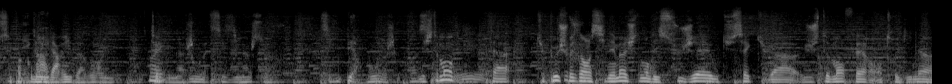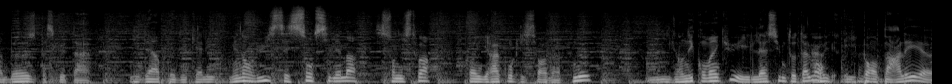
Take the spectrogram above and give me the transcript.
Je sais pas Mais comment grave. il arrive à avoir une telle Ouais. image. Ces images sont. C'est hyper beau à chaque fois. Mais justement, t'as- tu peux choisir dans le cinéma justement des sujets où tu sais que tu vas justement faire entre guillemets un buzz parce que tu as une idée un peu décalée. Mais non, lui, c'est son cinéma, c'est son histoire. Quand il raconte l'histoire d'un pneu, il en est convaincu et il l'assume totalement. Ah oui, et il peut en parler. euh,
